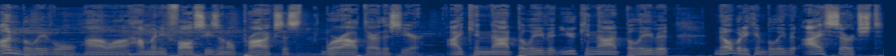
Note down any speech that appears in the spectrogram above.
Unbelievable how uh, how many fall seasonal products this, were out there this year. I cannot believe it. You cannot believe it. Nobody can believe it. I searched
